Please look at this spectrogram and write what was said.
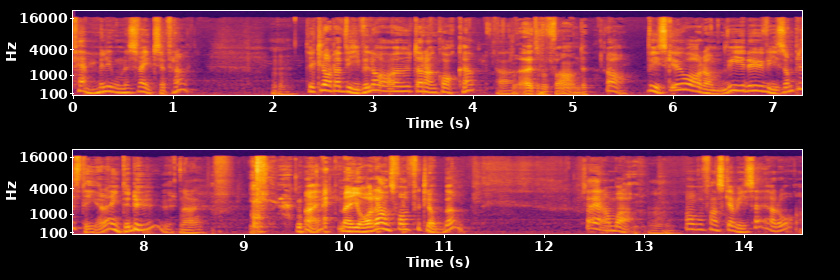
fem miljoner schweizerfranc. Det är klart att vi vill ha utav den kakan. Jag tror fan det. Ja, vi ska ju ha dem. Vi, det är ju vi som presterar, inte du. Nej. Nej, men jag har ansvar för klubben. Säger han bara. Ja, vad fan ska vi säga då?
